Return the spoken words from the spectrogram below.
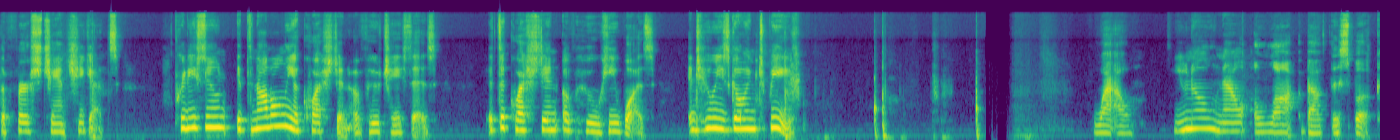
the first chance she gets. Pretty soon, it's not only a question of who Chase is, it's a question of who he was and who he's going to be. Wow, you know now a lot about this book.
